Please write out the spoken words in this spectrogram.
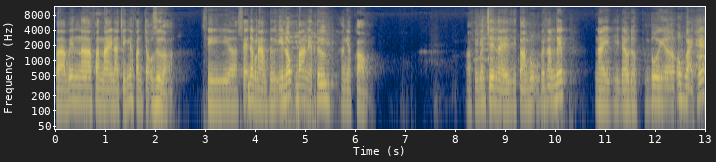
Và bên ờ, phần này là chính là phần chậu rửa. Thì sẽ được làm từ inox 304 hàng nhập khẩu. Ở phía bên trên này thì toàn bộ cái gian bếp này thì đều được chúng tôi ờ, ôm gạch hết.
